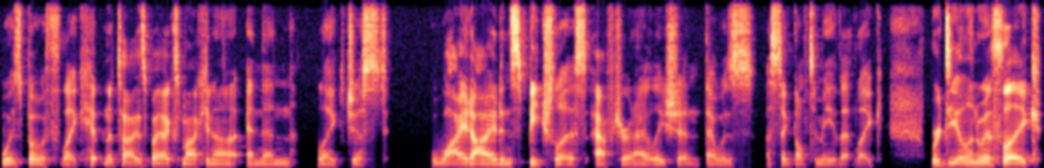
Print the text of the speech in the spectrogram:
was both like hypnotized by Ex Machina and then like just wide-eyed and speechless after Annihilation, that was a signal to me that like we're dealing with like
